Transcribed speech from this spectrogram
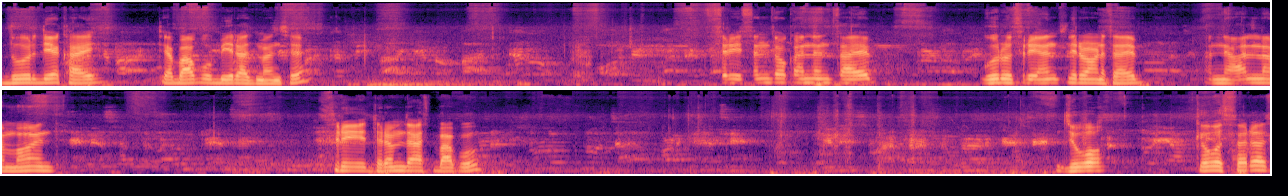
દૂર દેખાય ત્યાં બાપુ બિરાજમાન છે. શ્રી સંતોકાનંદ સાહેબ, ગુરુ શ્રી હંસ સાહેબ અને હાલના મહંત શ્રી ધરમદાસ બાપુ. જુઓ, કેવો સરસ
